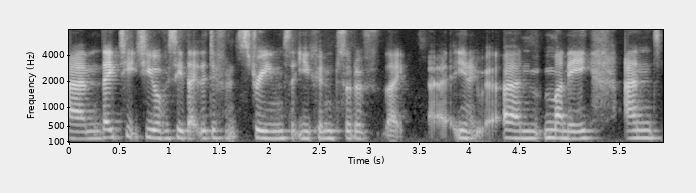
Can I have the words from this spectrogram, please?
um, they teach you obviously like the different streams that you can sort of like uh, you know earn money and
